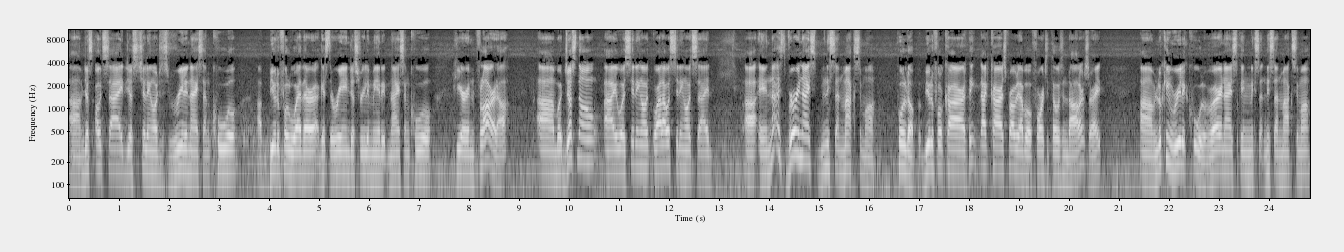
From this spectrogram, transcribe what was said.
Um, just outside, just chilling out. It's really nice and cool. A beautiful weather. I guess the rain just really made it nice and cool here in Florida. Um, but just now, I was sitting out while I was sitting outside. Uh, a nice, very nice Nissan Maxima pulled up. A beautiful car. I think that car is probably about forty thousand dollars, right? Um, looking really cool, very nice looking Nissan Maxima.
